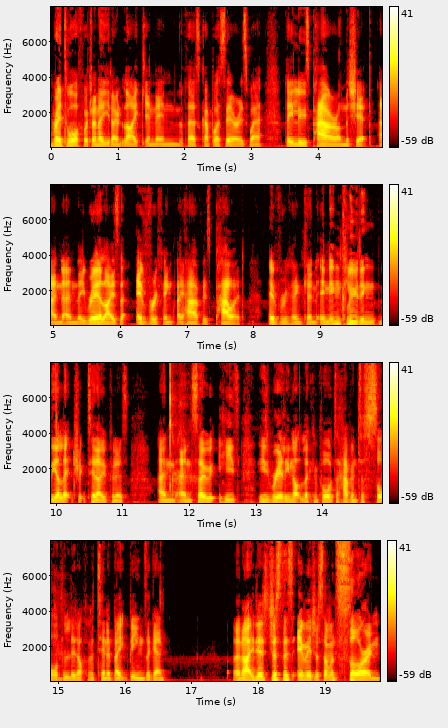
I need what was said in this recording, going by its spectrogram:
Red Dwarf, which I know you don't like, in, in the first couple of series where they lose power on the ship and, and they realise that everything they have is powered. Everything, and, and including the electric tin openers. And and so he's he's really not looking forward to having to saw the lid off of a tin of baked beans again. And I it's just this image of someone sawing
